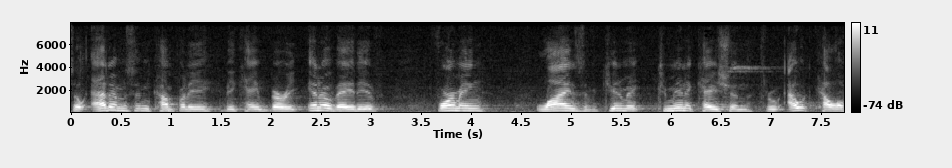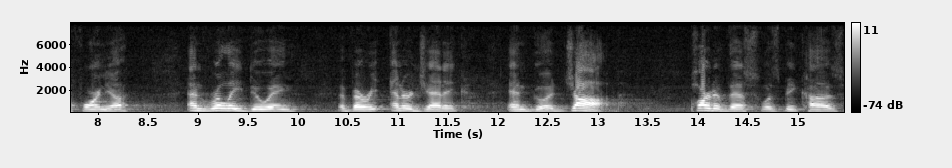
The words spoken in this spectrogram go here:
So Adams and Company became very innovative, forming lines of communication throughout California and really doing a very energetic and good job. Part of this was because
